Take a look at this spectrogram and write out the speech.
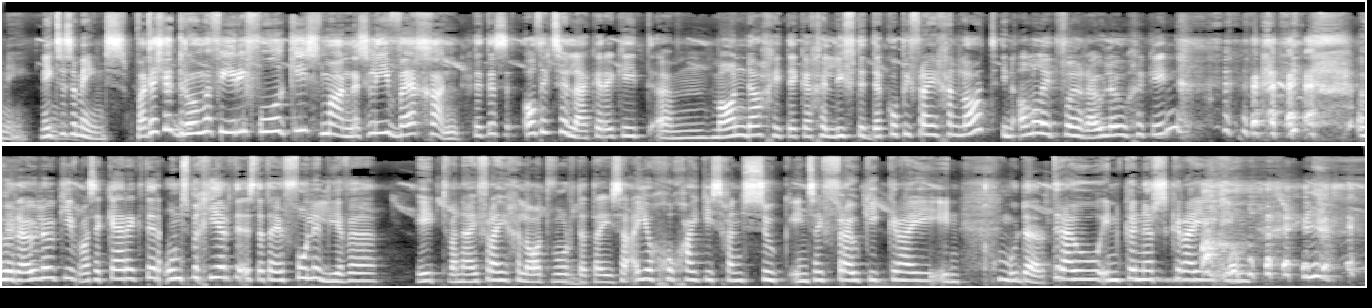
nie, net soos 'n mens. Wat is jou drome vir hierdie voeltjies man as hulle hier weggaan? Dit is altyd so lekker. Ek het ehm um, maandag het ek 'n geliefde dikkoppie vry gaan laat en almal het vir Rolo geken. Ou Rolootjie was 'n karakter. Ons begeerte is dat hy 'n volle lewe het wanneer hy vrygelaat word dat hy sy eie goggatjies gaan soek en sy vroutjie kry en moeder trou en kinders kry en ja.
